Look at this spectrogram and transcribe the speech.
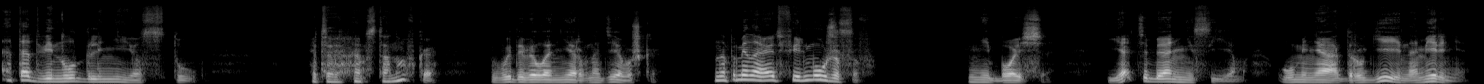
отодвинул для нее стул. «Это обстановка?» выдавила нервно девушка. Напоминает фильм ужасов. Не бойся, я тебя не съем. У меня другие намерения.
